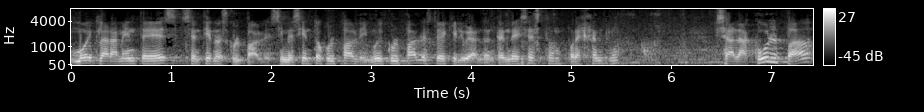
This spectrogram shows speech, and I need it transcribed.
muy claramente es sentirnos culpables. Si me siento culpable y muy culpable, estoy equilibrando. ¿Entendéis esto, por ejemplo? O sea, la culpa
